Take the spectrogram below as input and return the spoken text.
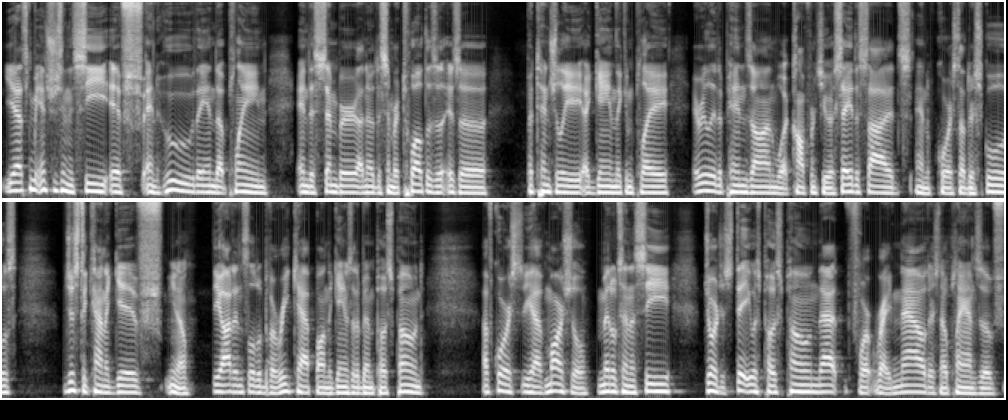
Yeah, it's gonna be interesting to see if and who they end up playing in December. I know December 12th is a, is a potentially a game they can play. It really depends on what Conference USA decides and, of course, other schools. Just to kind of give, you know, the audience a little bit of a recap on the games that have been postponed. Of course, you have Marshall, Middle Tennessee, Georgia State was postponed. That for right now, there's no plans of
